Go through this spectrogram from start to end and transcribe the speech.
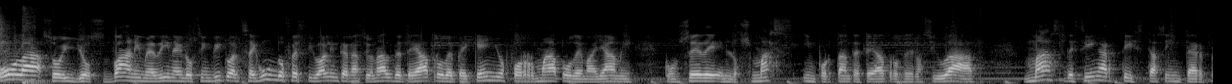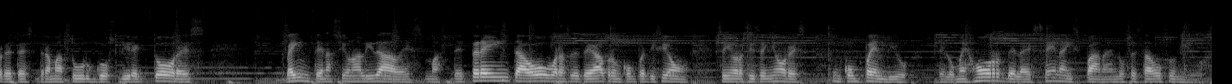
Hola, soy Josvani Medina y los invito al segundo Festival Internacional de Teatro de Pequeño Formato de Miami, con sede en los más importantes teatros de la ciudad. Más de 100 artistas, intérpretes, dramaturgos, directores, 20 nacionalidades, más de 30 obras de teatro en competición. Señoras y señores, un compendio de lo mejor de la escena hispana en los Estados Unidos.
